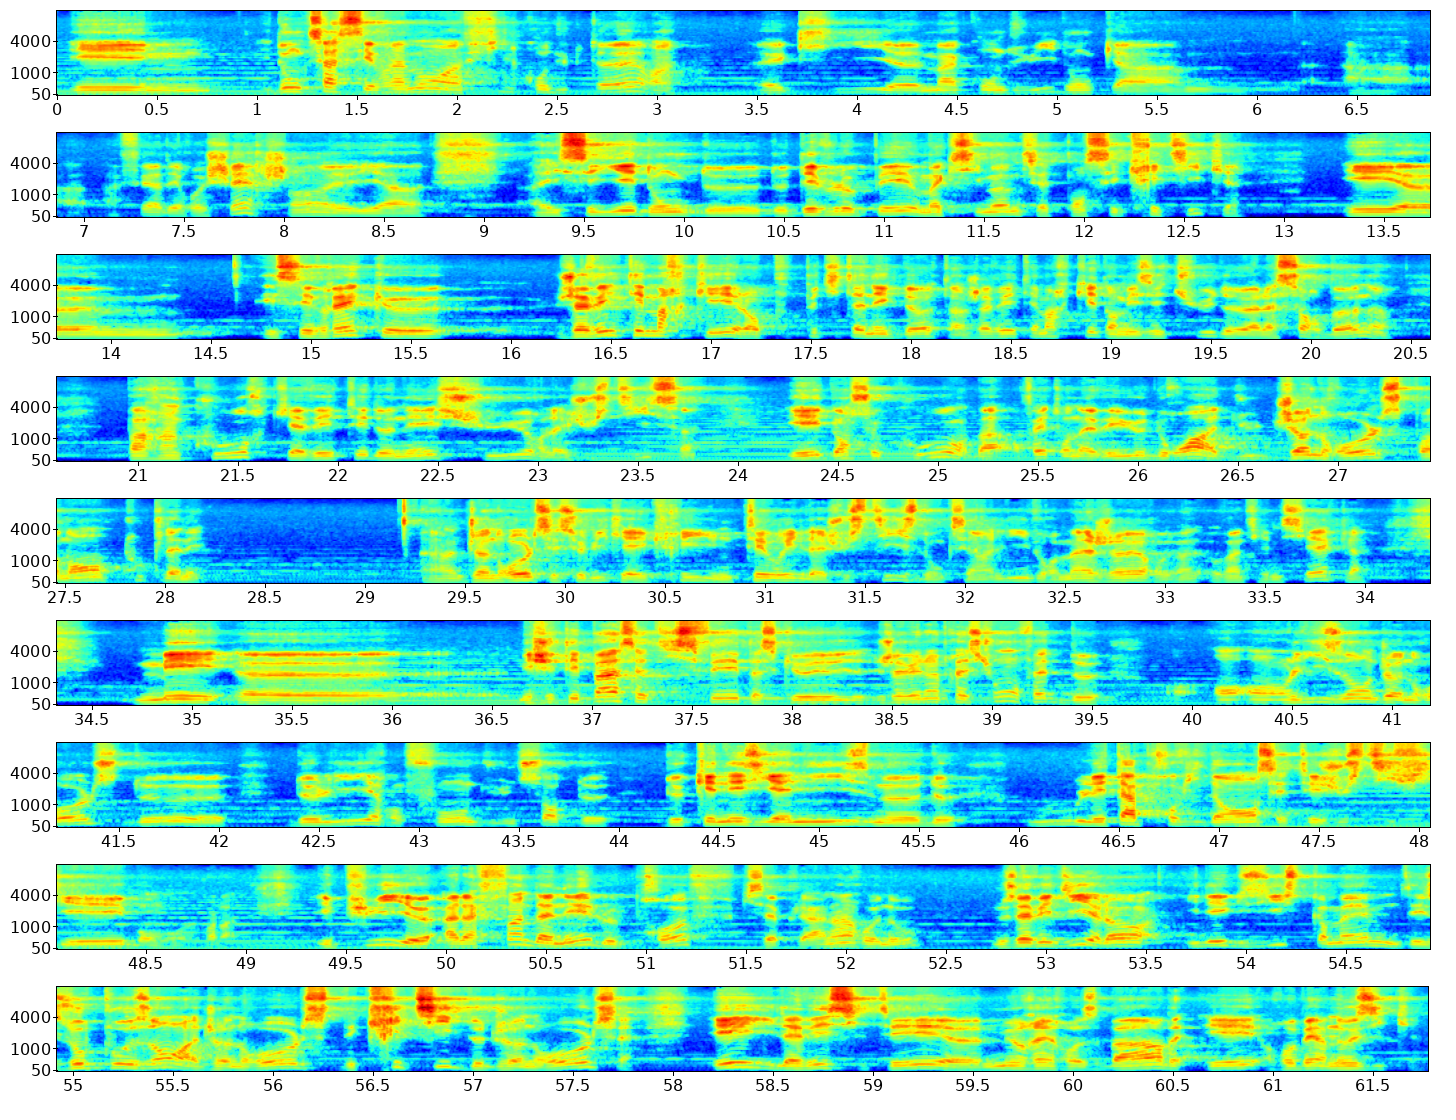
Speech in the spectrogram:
Et, donc ça, c'est vraiment un fil conducteur qui m'a conduit donc à, faire des recherches hein, et à, essayer donc de, développer au maximum cette pensée critique. Et, et c'est vrai que j'avais été marqué, alors petite anecdote, hein, j'avais été marqué dans mes études à la Sorbonne par un cours qui avait été donné sur la justice. Et dans ce cours, bah, en fait, on avait eu droit à du John Rawls pendant toute l'année. Hein, John Rawls, c'est celui qui a écrit une théorie de la justice, donc c'est un livre majeur au XXe siècle. Mais, euh, mais j'étais pas satisfait parce que j'avais l'impression, en fait, de, en, lisant John Rawls, de, lire au fond d'une sorte de, de keynésianisme, de, où l'État-providence était justifié. Bon, voilà. Et puis, euh, à la fin d'année, le prof, qui s'appelait Alain Renaud, nous avait dit alors, il existe quand même des opposants à John Rawls, des critiques de John Rawls, et il avait cité euh, Murray Rosbard et Robert Nozick.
